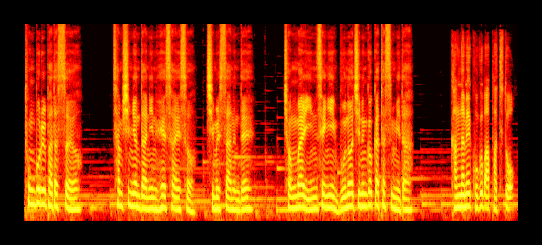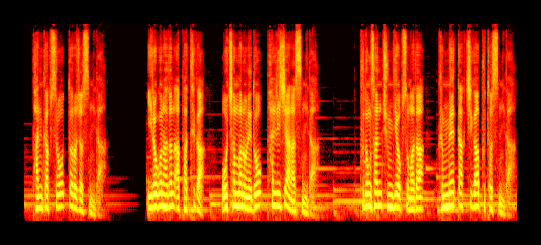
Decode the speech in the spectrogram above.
통보를 받았어요. 30년 다닌 회사에서 짐을 싸는데 정말 인생이 무너지는 것 같았습니다. 강남의 고급 아파트도 반값으로 떨어졌습니다. 1억 원 하던 아파트가 5천만 원에도 팔리지 않았습니다. 부동산 중개업소마다 금매 딱지가 붙었습니다.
